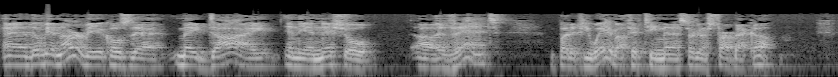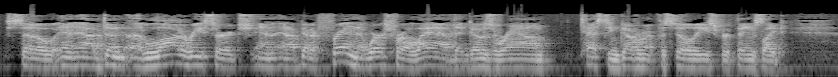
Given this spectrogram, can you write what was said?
And there'll be a number of vehicles that may die in the initial uh, event but if you wait about 15 minutes, they're going to start back up. So, and I've done a lot of research, and, and I've got a friend that works for a lab that goes around testing government facilities for things like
